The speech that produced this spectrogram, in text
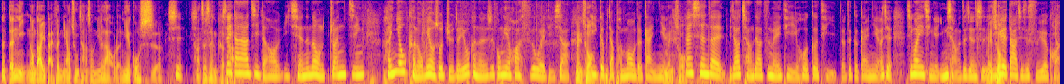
那等你弄到一百分，你要出场的时候，你老了，你也过时了。是，啊，这是很可怕。所以大家记得哦，以前的那种专精，很有可能我没有说绝对，有可能是工业化思维底下，没错，一个比较 promote 的概念，没错。但现在比较强调自媒体或个体的这个概念，而且新冠疫情也影响了这件事。没错，你越大其实死越快。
